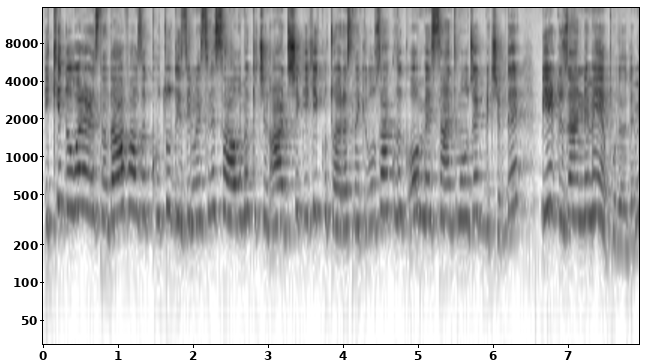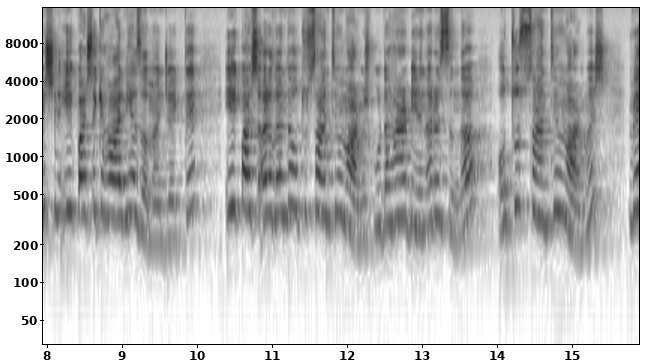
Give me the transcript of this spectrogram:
İki duvar arasında daha fazla kutu dizilmesini sağlamak için ardışık iki kutu arasındaki uzaklık 15 santim olacak biçimde bir düzenleme yapılıyor demiş. Şimdi ilk baştaki halini yazalım öncelikle. İlk başta aralarında 30 santim varmış. Burada her birinin arasında 30 santim varmış ve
